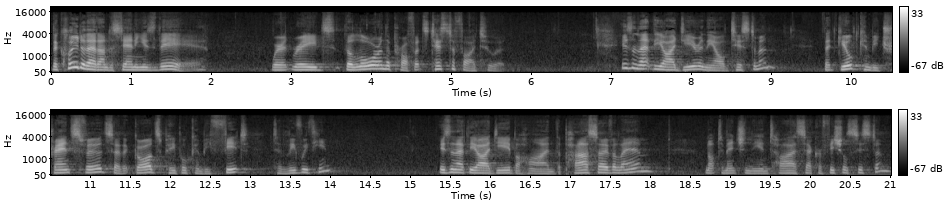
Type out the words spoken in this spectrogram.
The clue to that understanding is there, where it reads, The law and the prophets testify to it. Isn't that the idea in the Old Testament? That guilt can be transferred so that God's people can be fit to live with Him? Isn't that the idea behind the Passover lamb, not to mention the entire sacrificial system?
